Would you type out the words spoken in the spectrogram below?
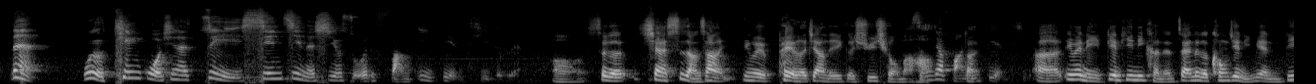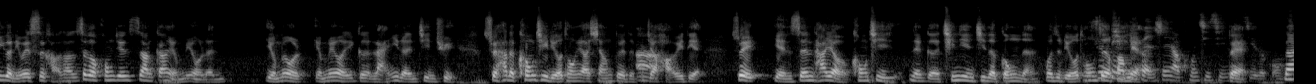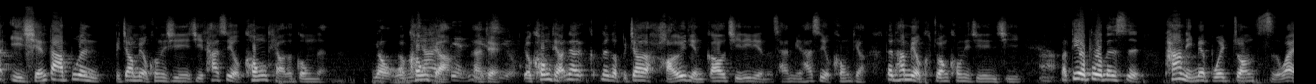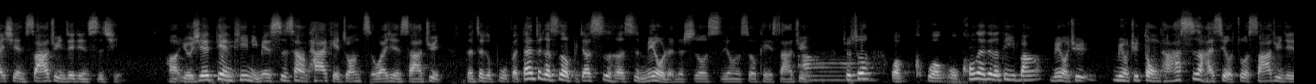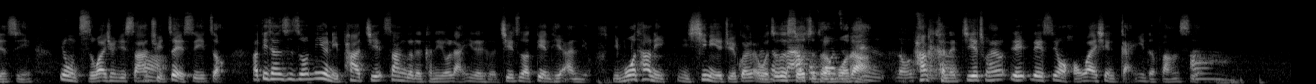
但我有听过，现在最先进的是有所谓的防疫电梯，对不对？哦，这个现在市场上因为配合这样的一个需求嘛，哈，什么叫防疫电梯？呃，因为你电梯你可能在那个空间里面，第一个你会思考到这个空间上刚有没有人。有没有有没有一个染疫人进去？所以它的空气流通要相对的比较好一点，嗯、所以衍生它有空气那个清净机的功能或者流通这方面。本身要空气清净机的功能。那以前大部分比较没有空气清净机，它是有空调的功能。有，有空调，哎对，有空调。那那个比较好一点、高级一点的产品，它是有空调，但它没有装空气清净机。嗯、那第二部分是它里面不会装紫外线杀菌这件事情。啊，有些电梯里面事实上它还可以装紫外线杀菌的这个部分，但这个时候比较适合是没有人的时候使用的时候可以杀菌。哦、就是说我我我空在这个地方没有去没有去动它，它事实上还是有做杀菌这件事情，用紫外线去杀菌，哦、这也是一种。那第三是说，因为你怕接上个人可能有染疫的，可接触到电梯按钮，你摸它，你你心里也觉得怪怪，我这个手指头摸到，它可能接触，它类类似用红外线感应的方式。哦，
